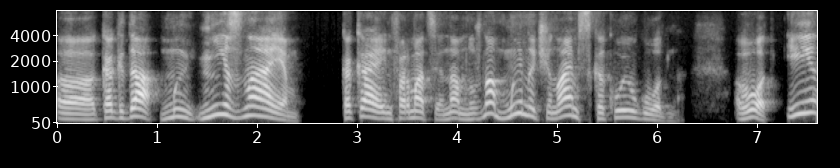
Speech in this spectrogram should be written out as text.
э, когда мы не знаем, какая информация нам нужна, мы начинаем с какой угодно. Вот, и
